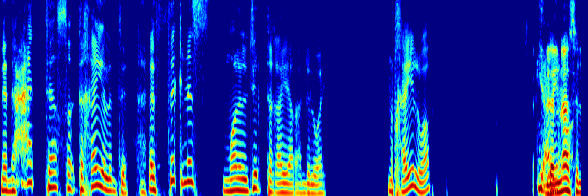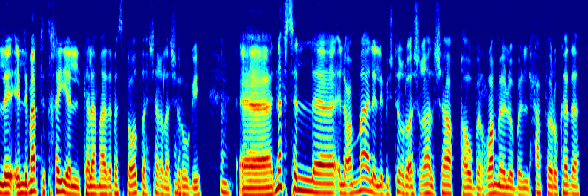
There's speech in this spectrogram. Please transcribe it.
لأن حتى ص... تخيل أنت الثكنس مال الجلد تغير عند الوي متخيل واب؟ يعني للناس اللي اللي ما بتتخيل الكلام هذا بس بوضح شغلة شروقي. آه نفس ال- العمال اللي بيشتغلوا أشغال شاقة وبالرمل وبالحفر وكذا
